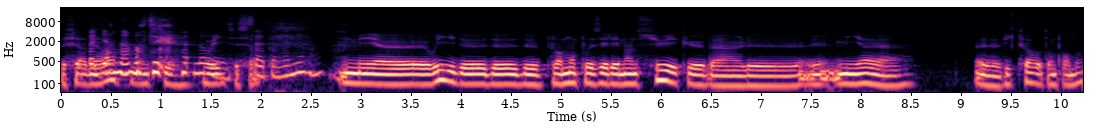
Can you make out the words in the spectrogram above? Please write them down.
de faire Pas dire n'importe quoi. Non, oui, c'est c'est ça. à ta manière. hein. Mais euh, oui, de, de, de vraiment poser les mains dessus et que bah, le Mia, euh, euh, Victoire, autant pour moi,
